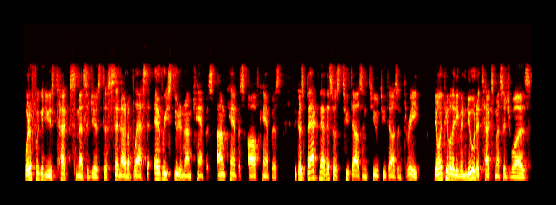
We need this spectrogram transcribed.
What if we could use text messages to send out a blast to every student on campus, on campus, off campus? Because back then, this was 2002, 2003. The only people that even knew what a text message was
